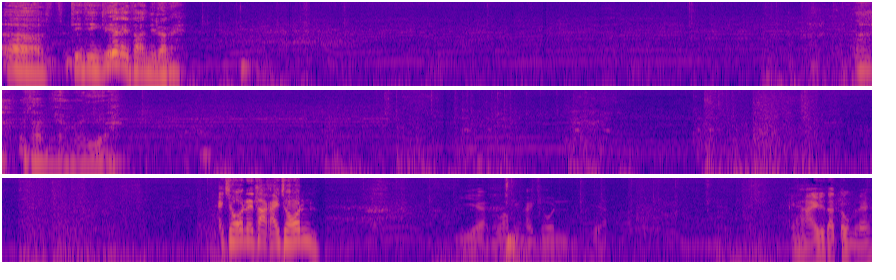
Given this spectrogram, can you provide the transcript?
เออจริงๆเรียกไอ้ซันอยู่แล้วไง ชนไอสักไอชนเฮียนึกว่ามีใครชนเฮียไอหายอยู่ตาตุ่มเลย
